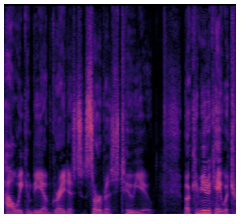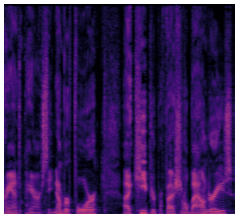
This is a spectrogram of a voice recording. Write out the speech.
how we can be of greatest service to you. But communicate with transparency. Number four, uh, keep your professional boundaries.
